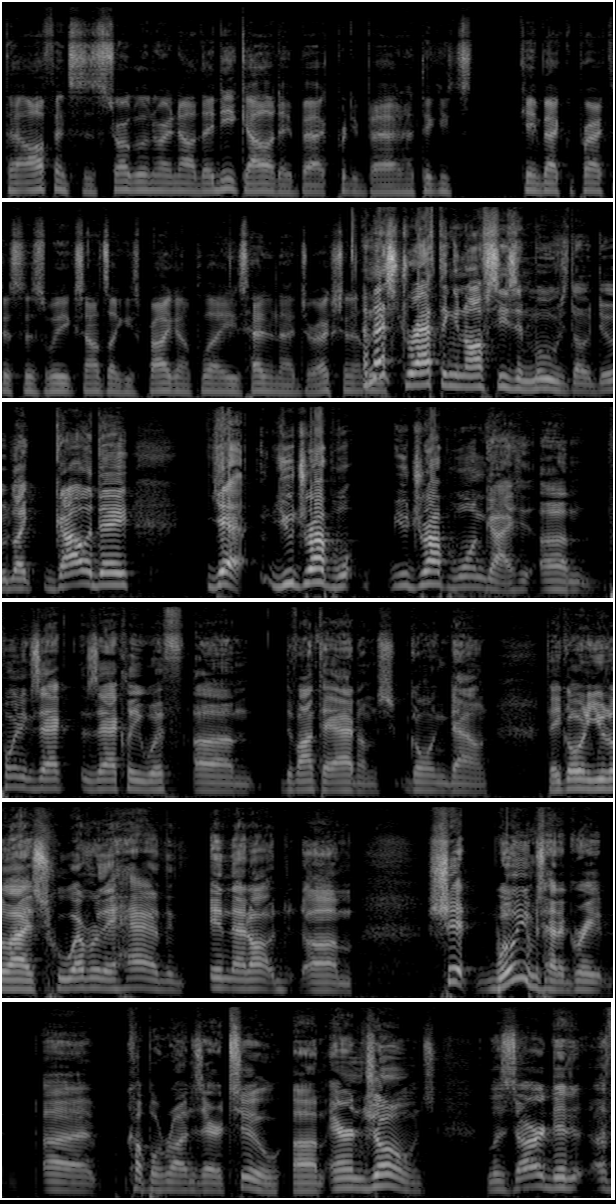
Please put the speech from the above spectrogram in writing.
that offense is struggling right now. They need Golladay back pretty bad. I think he's came back to practice this week. Sounds like he's probably gonna play. He's heading that direction. At And least. that's drafting and offseason moves, though, dude. Like Golladay, yeah, you drop one- you drop one guy. Um, point exact exactly with um Davante Adams going down. They go and utilize whoever they had in that. Um, shit, Williams had a great uh couple runs there too. Um, Aaron Jones. Lazard did a,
